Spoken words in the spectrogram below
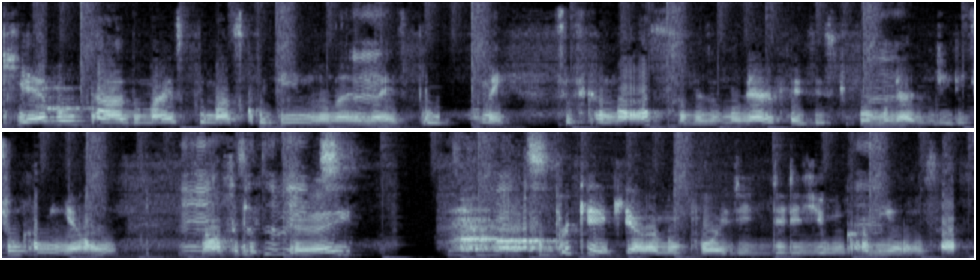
que é voltado mais pro masculino, né? É. Mais pro homem, você fica, nossa, mas a mulher faz isso, tipo, a é. mulher dirige um caminhão. É, nossa, exatamente. que estranho. Exatamente. Por que, que ela não pode dirigir um caminhão, é. sabe?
